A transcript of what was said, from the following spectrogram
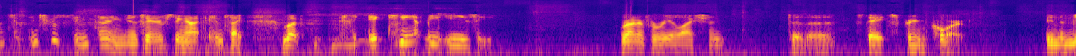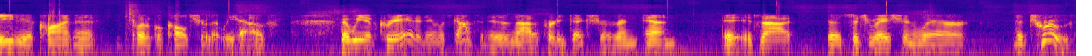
that's an interesting thing. It's an interesting insight. Look, it can't be easy running for reelection to the state supreme court in the media climate, political culture that we have that we have created in Wisconsin. It is not a pretty picture, and and it, it's not a situation where the truth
